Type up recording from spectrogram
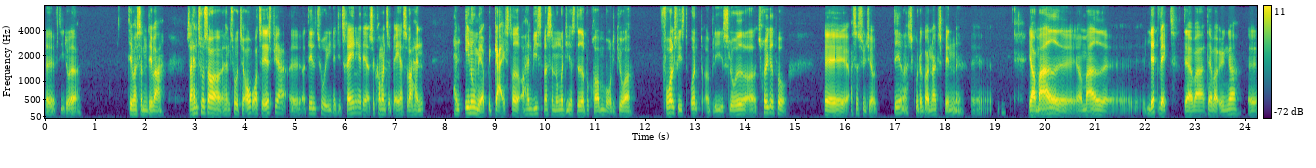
øh, fordi det var, det var sådan, det var. Så han tog, så, han tog til over til Esbjerg øh, og deltog i en af de træninger der, og så kom han tilbage, og så var han, han endnu mere begejstret, og han viste mig så nogle af de her steder på kroppen, hvor det gjorde forholdsvis ondt at blive slået og trykket på. Øh, og så synes jeg jo, det var sgu da godt nok spændende. Øh, jeg var meget, øh, jeg var meget øh, letvægt, da jeg var, da jeg var yngre. Øh,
